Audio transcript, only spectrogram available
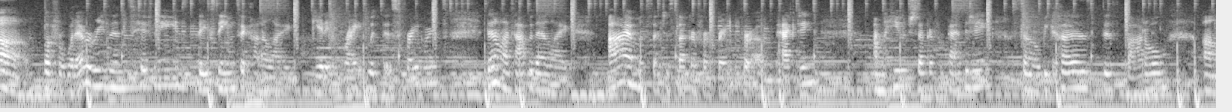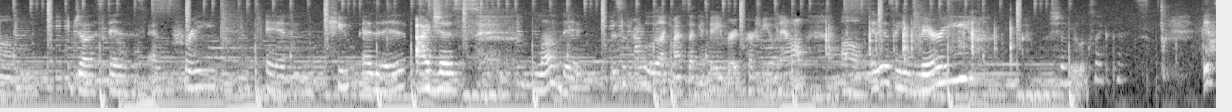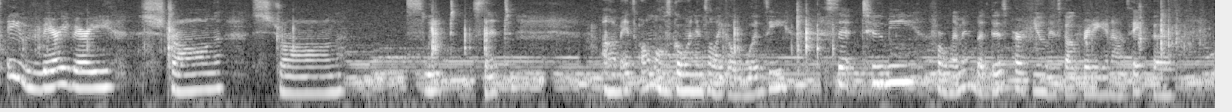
Um, but for whatever reason, Tiffany's, they seem to kind of like get it right with this fragrance. Then on top of that, like I'm such a sucker for for um, packaging. I'm a huge sucker for packaging. So because this bottle um, just is as pretty and cute as it is, I just loved it. This is probably like my second favorite perfume now. Um, it is a very, show you, looks like this. It's a very, very strong, strong, sweet scent. Um, it's almost going into like a woodsy scent to me for women, but this perfume is so pretty and I'll take the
